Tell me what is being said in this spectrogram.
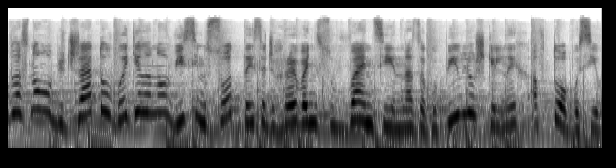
Обласного бюджету виділено 800 тисяч гривень субвенції на закупівлю шкільних автобусів.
